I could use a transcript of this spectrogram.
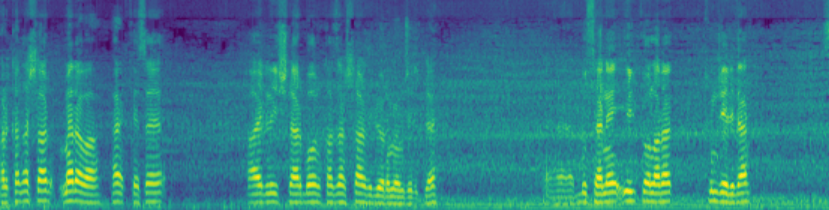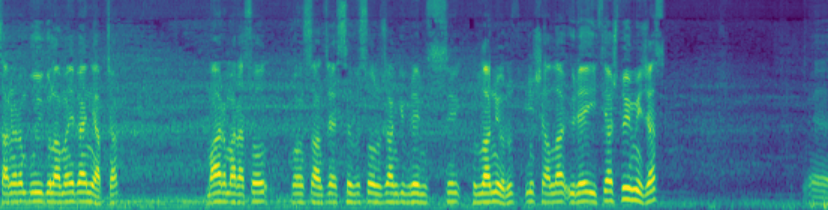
Arkadaşlar merhaba. Herkese hayırlı işler, bol kazançlar diliyorum öncelikle. Ee, bu sene ilk olarak Tunceli'den sanırım bu uygulamayı ben yapacağım. Marmara Sol konsantre sıvı solucan gübremizi kullanıyoruz. İnşallah üreye ihtiyaç duymayacağız. Ee,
